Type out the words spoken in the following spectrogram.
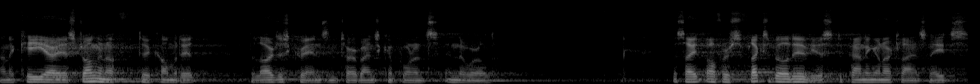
and a quay area strong enough to accommodate the largest cranes and turbines components in the world. The site offers flexibility of use depending on our clients' needs,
